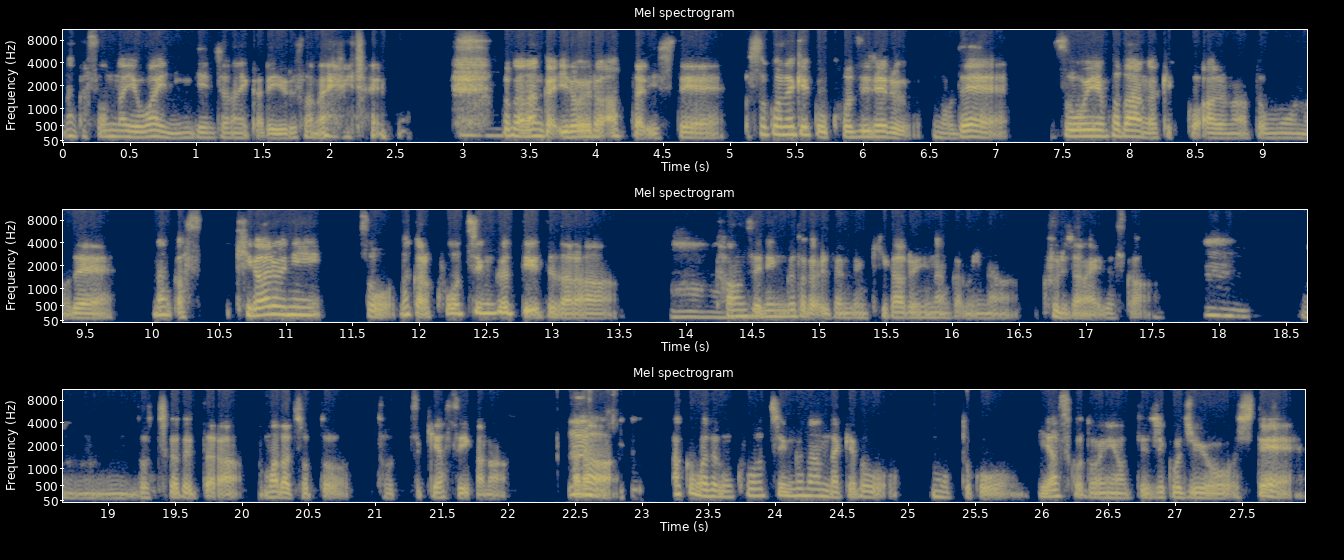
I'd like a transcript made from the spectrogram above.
なんかそんな弱い人間じゃないから許さないみたいな。とかなんかいろいろあったりして、そこで結構こじれるので、そういうパターンが結構あるなと思うので、なんか気軽に、そう、だからコーチングって言ってたら、カウンセリングとかより全然気軽になんかみんな来るじゃないですか。うんうん、どっちかといったら、まだちょっととっつきやすいかな。から、あくまでもコーチングなんだけど、もっとこう、癒すことによって自己受容をして、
